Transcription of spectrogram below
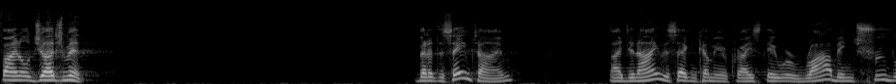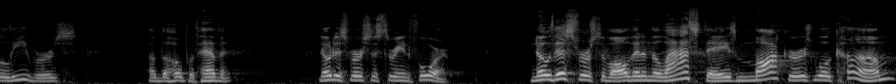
final judgment. But at the same time, by denying the second coming of Christ, they were robbing true believers of the hope of heaven. Notice verses 3 and 4. Know this, first of all, that in the last days mockers will come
